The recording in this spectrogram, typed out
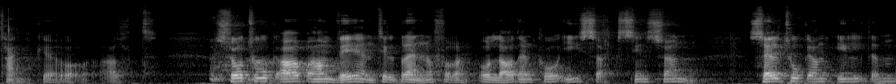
Tanke og alt. Så tok Abraham veden til brennofferet og la den på Isak, sin sønn. Selv tok han ilden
